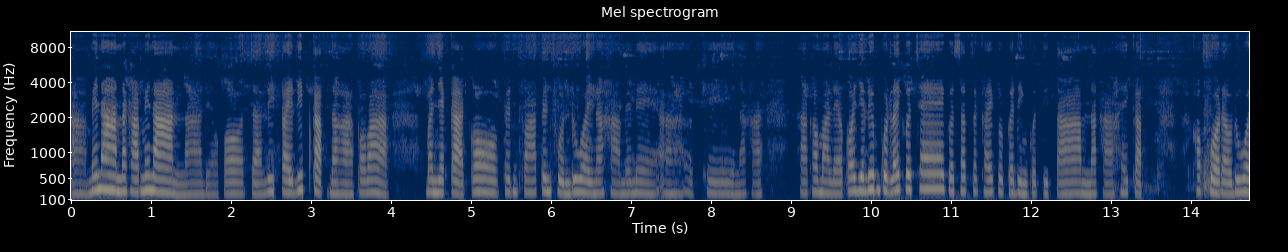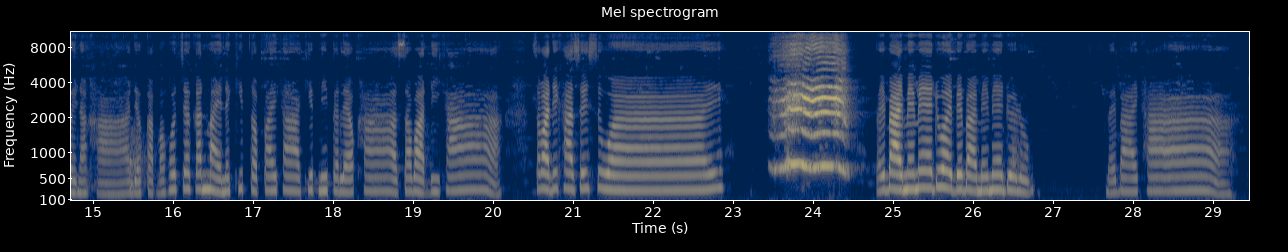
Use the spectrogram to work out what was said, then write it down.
อ่าไม่นานนะคะไม่นานนะเดี๋ยวก็จะรีบไปรีบกลับนะคะ เพราะว่าบรรยากาศก็เป็นฟ้าเป็นฝนด้วยนะคะแม่แม่ๆอ่าโอเคนะคะถ้าเข้ามาแล้วก็อย่าลืมกดไลค์กดแชร์กด subscribe กดกระดิ่งกดติดตามนะคะ ให้กับ ครอบครัวเราด้วยนะคะ เดี๋ยวกลับมาพบเจอกันใหม่ในคลิปต่อไปค่ะ คลิปนี้ไปแล้วค่ะ สวัสดีค่ะ สวัสดีค่ะสวยๆบายบายแม่ๆด้วยบายบายแม่ๆด้วยลูกบายบายค่ะ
